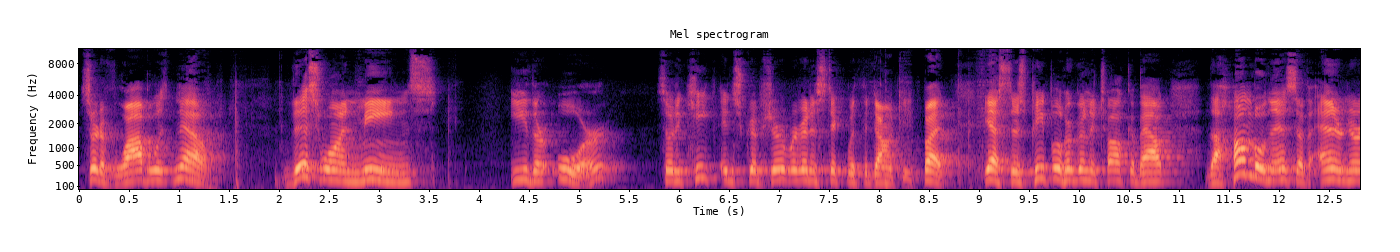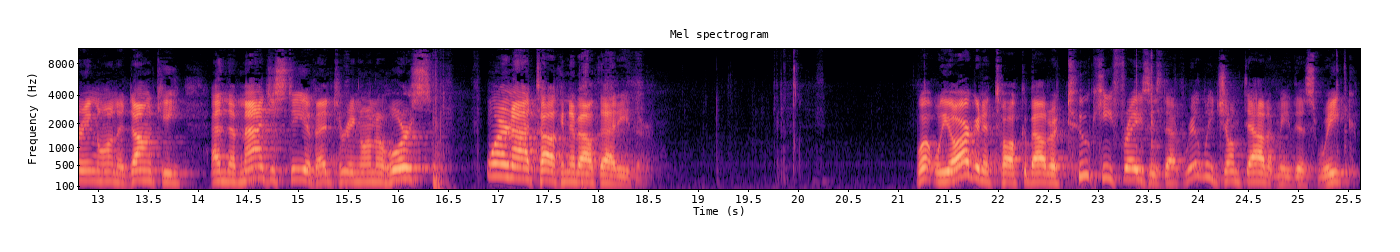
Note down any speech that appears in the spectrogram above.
sort of wobble? No. This one means either or. So to keep in scripture, we're going to stick with the donkey. But yes, there's people who are going to talk about the humbleness of entering on a donkey and the majesty of entering on a horse. We're not talking about that either. What we are going to talk about are two key phrases that really jumped out at me this week.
